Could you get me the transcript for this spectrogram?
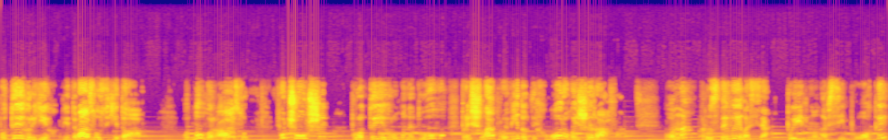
бо тигр їх відразу з'їдав. Одного разу, почувши про тигрову недугу, прийшла провідати хворого й жирафа. Вона роздивилася пильно на всі боки,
